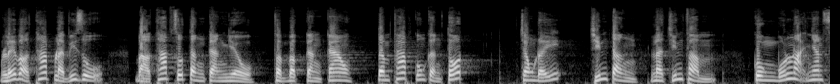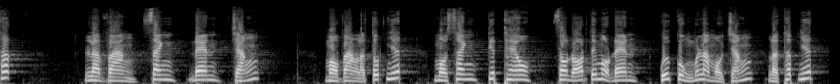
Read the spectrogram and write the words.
Lấy bảo tháp là ví dụ, bảo tháp số tầng càng nhiều, phẩm bậc càng cao, tâm pháp cũng càng tốt. Trong đấy, 9 tầng là 9 phẩm, cùng bốn loại nhan sắc là vàng, xanh, đen, trắng. Màu vàng là tốt nhất, màu xanh tiếp theo, sau đó tới màu đen, cuối cùng mới là màu trắng là thấp nhất.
